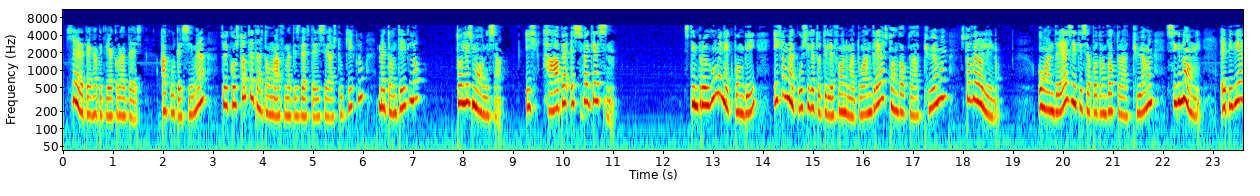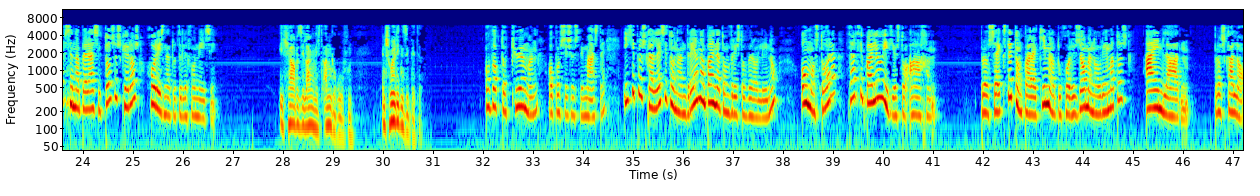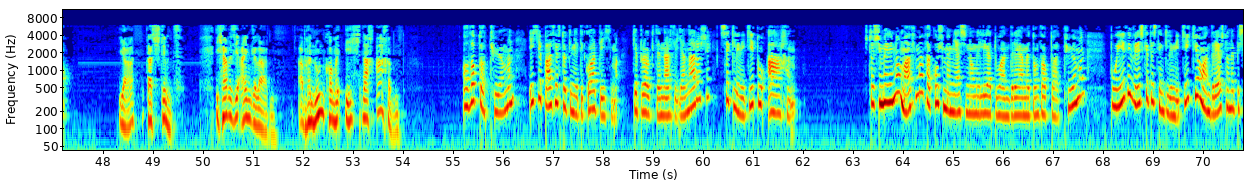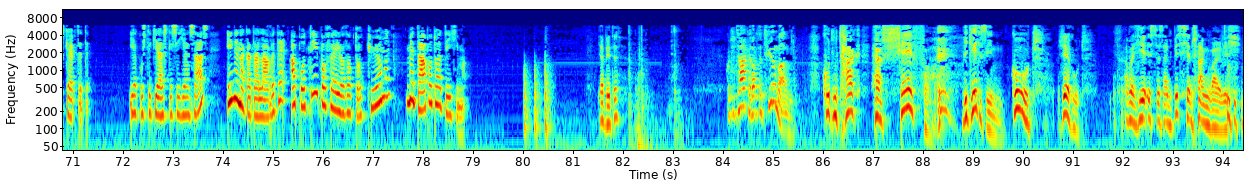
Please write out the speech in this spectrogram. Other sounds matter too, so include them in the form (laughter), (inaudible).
Χαίρετε αγαπητοί ακροατές. Ακούτε σήμερα το 24ο μάθημα της δεύτερης σειράς του κύκλου με τον τίτλο «Το λησμόνισα». Ich habe es vergessen. Στην προηγούμενη εκπομπή είχαμε ακούσει για το τηλεφώνημα του Ανδρέας στον δόκτωρα Τιούαμαν στο Βερολίνο. Ο Ανδρέας ζήτησε από τον δόκτωρα Τιούαμαν συγγνώμη επειδή άφησε να περάσει τόσος καιρός χωρίς να του τηλεφωνήσει. Ich habe Sie lange nicht angerufen. Entschuldigen Sie bitte. Ο δόκτωρ Τιούεμαν, όπως ίσως θυμάστε, είχε προσκαλέσει τον Ανδρέα να πάει να τον βρει στο Βερολίνο, όμως τώρα θα έρθει πάλι ο ίδιος στο Άχαν. Προσέξτε τον παρακείμενο του χωριζόμενου ρήματος einladen. Προσκαλώ. Ja, das stimmt. Ich habe Sie eingeladen. Aber nun komme ich nach Aachen. Ο δόκτωρ Τιούεμαν είχε πάθει αυτοκινητικό ατύχημα και πρόκειται να έρθει για ανάρρωση σε κλινική του Άχαν. Στο σημερινό μάθημα θα ακούσουμε μια συνομιλία του Ανδρέα με τον δόκτωρα Τιούεμαν που ήδη βρίσκεται στην κλινική και ο Ανδρέας τον επισκέπτεται. Η ακουστική άσκηση για σας είναι να καταλάβετε από τι υποφέρει ο δόκτωρ Τιούεμαν μετά από το ατύχημα. Ja, bitte. Guten Tag, Herr Dr. Thürmann. Guten Tag, Herr Schäfer. Wie geht es Ihnen? Gut, sehr gut. Aber hier ist es ein bisschen (laughs) langweilig.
